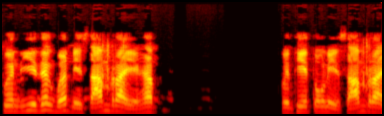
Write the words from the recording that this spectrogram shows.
พื้นที่ทั้งเบิดนี่สามไร่ครับ พื้นที่ตรงนี้สามไร่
